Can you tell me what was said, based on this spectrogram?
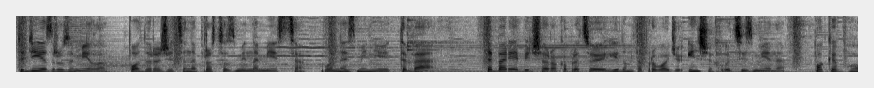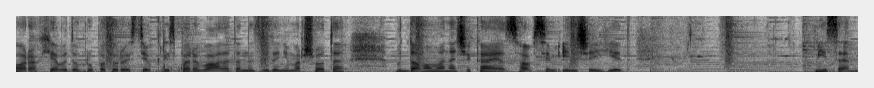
Тоді я зрозуміла, подорожі це не просто зміна місця, вони змінюють тебе. Тепер я більше року працюю гідом та проводжу інших у ці зміни. Поки в горах я веду групу туристів крізь перевали та незвідані маршрути, вдома мене чекає зовсім інший гід. Мій син.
